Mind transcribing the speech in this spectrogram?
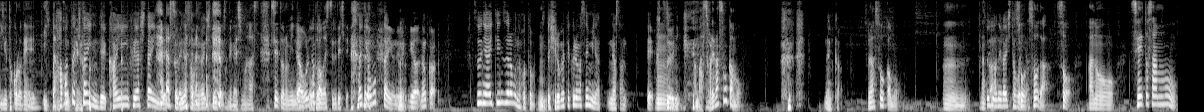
っていうところで、うん。一旦羽ばたきたいんで、会員増やしたいんで、皆さんお願いしていいですおね。願いします。生徒のみんなお友達連れてきて。最近思ったんよね。ういや、なんか、普通に ITINS ラボのこと、ちょっと広めてくれません、みな皆さんって、普通に。うんあまあそれはそうかも。なんか、それはそうかも。うん。なんか普通にお願いした方がいいな。そうそうだ。そう。あの生徒さんも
